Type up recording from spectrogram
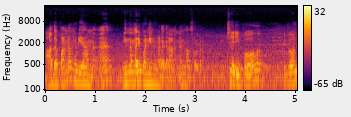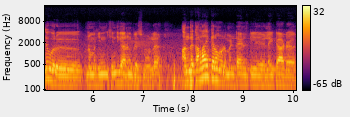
அதை பண்ண முடியாம இந்த மாதிரி பண்ணின்னு கிடக்குறானுங்கன்னு நான் சொல்றேன். சரி இப்போ இப்போ வந்து ஒரு நம்ம ஹிந்தி ஹிந்திக்காரன் பேசணும்ல அந்த கலாய்க்கிறவனோட மென்டாலிட்டி லைட்டாக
